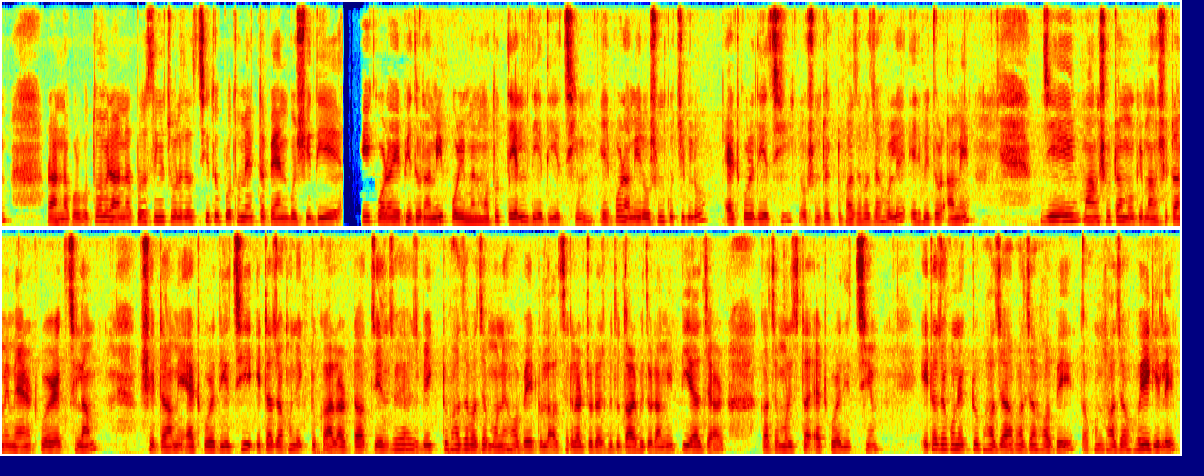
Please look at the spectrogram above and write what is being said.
রান্না করব। তো আমি রান্নার প্রসেসিংয়ে চলে যাচ্ছি। তো প্রথমে একটা প্যান বসিয়ে দিয়ে এই কড়াইয়ের ভিতর আমি পরিমাণ মতো তেল দিয়ে দিয়েছি। এরপর আমি রসুন কুচিগুলো অ্যাড করে দিয়েছি। রসুনটা একটু ভাজা ভাজা হলে এর ভিতর আমি যে মাংসটা, মুরগির মাংসটা আমি ম্যারিনেট করে রাখছিলাম, সেটা আমি অ্যাড করে দিয়েছি। এটা যখন একটু কালারটা চেঞ্জ হয়ে আসবে, একটু ভাজা ভাজা মনে হবে, একটু লালচে কালার চলে আসবে, তো তার ভিতরে আমি পেঁয়াজ আর কাঁচামরিচটা অ্যাড করে দিচ্ছি। এটা যখন একটু ভাজা ভাজা হবে, তখন ভাজা হয়ে গেলে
